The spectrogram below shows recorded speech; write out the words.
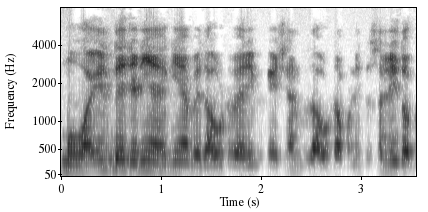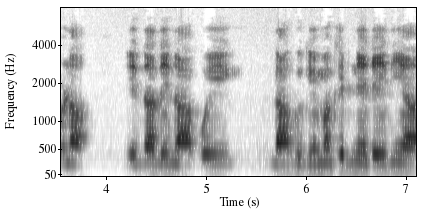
ਮੋਬਾਈਲ ਤੇ ਜਿਹੜੀਆਂ ਹੈਗੀਆਂ ਵਿਦਆਊਟ ਵੈਰੀਫਿਕੇਸ਼ਨ ਵਿਦਆਊਟ ਆਪਣੀ ਤਸੱਲੀ ਤੋਂ ਬਿਨਾ ਇਦਾਂ ਦੀ ਨਾ ਕੋਈ ਨਾ ਕੋਈ ਗੇਮਾਂ ਖੇਡਣੀਆਂ ਚਾਹੀਦੀਆਂ,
